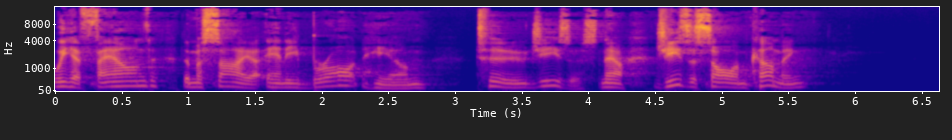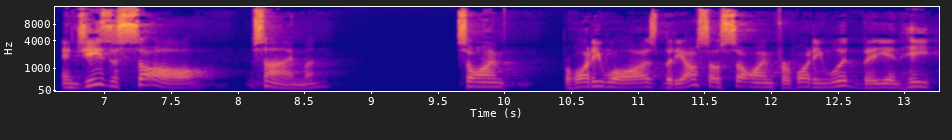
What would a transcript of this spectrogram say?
We have found the Messiah. And he brought him to Jesus. Now, Jesus saw him coming and Jesus saw Simon, saw him for what he was, but he also saw him for what he would be, and he,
